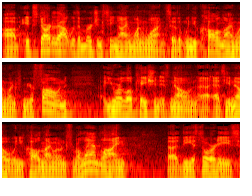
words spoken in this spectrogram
Um, it started out with emergency 911, so that when you call 911 from your phone, your location is known. Uh, as you know, when you call 911 from a landline, uh, the authorities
